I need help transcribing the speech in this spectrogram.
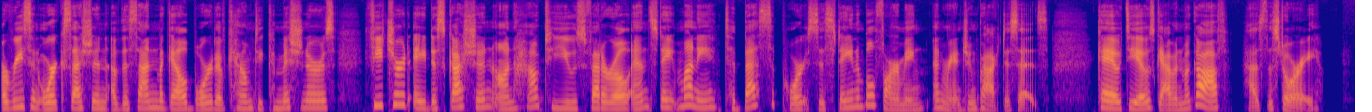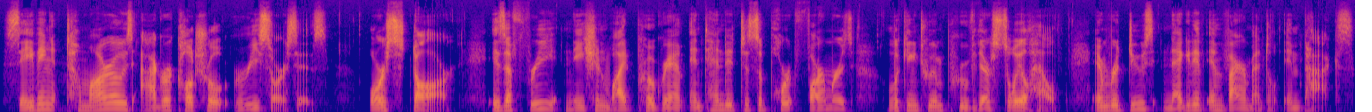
A recent work session of the San Miguel Board of County Commissioners featured a discussion on how to use federal and state money to best support sustainable farming and ranching practices. KOTO's Gavin McGough has the story. Saving Tomorrow's Agricultural Resources or STAR, is a free nationwide program intended to support farmers looking to improve their soil health and reduce negative environmental impacts.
